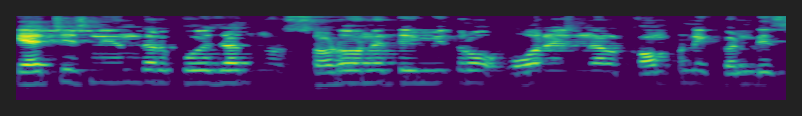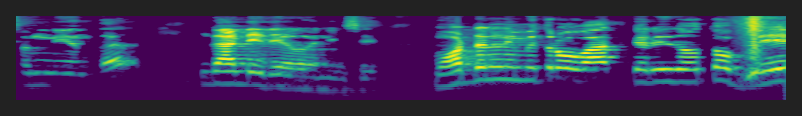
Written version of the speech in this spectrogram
કેચીસની અંદર કોઈ જાતનો સડો નથી, મિત્રો. ઓરિજિનલ કંપની કન્ડિશનની અંદર ગાડી રહેવાની છે. મોડલની મિત્રો, વાત કરી દો તો બે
